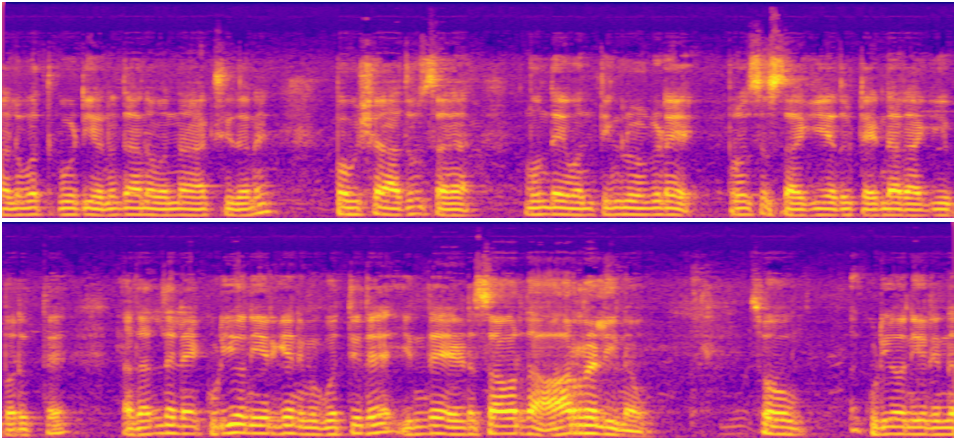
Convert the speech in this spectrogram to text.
ನಲವತ್ತು ಕೋಟಿ ಅನುದಾನವನ್ನು ಹಾಕ್ಸಿದ್ದಾನೆ. ಬಹುಶಃ ಅದು ಸಹ ಮುಂದೆ ಒಂದು ತಿಂಗಳೊಳಗಡೆ ಪ್ರೋಸೆಸ್ ಆಗಿ, ಅದು ಟೆಂಡರ್ ಆಗಿ ಬರುತ್ತೆ. ಅದಲ್ಲದೆ ಕುಡಿಯೋ ನೀರಿಗೆ ನಿಮಗೆ ಗೊತ್ತಿದೆ, ಹಿಂದೆ ಎರಡು ಸಾವಿರದ ಆರರಲ್ಲಿ ನಾವು. ಸೊ ಕುಡಿಯೋ ನೀರಿನ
